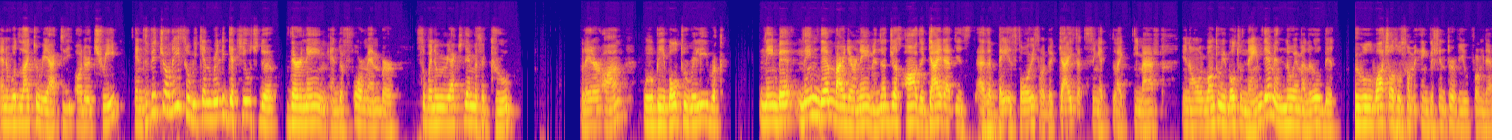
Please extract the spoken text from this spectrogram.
and would like to react to the other three individually, so we can really get used to the, their name and the four member. So when we react to them as a group later on, we'll be able to really rec- name it, name them by their name and not just oh the guy that is as a bass voice or the guys that sing it like Dimash. You know, we want to be able to name them and know him a little bit. We will watch also some English interview from them.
